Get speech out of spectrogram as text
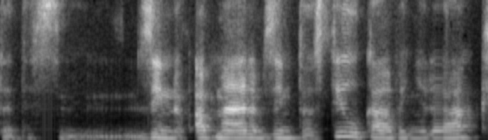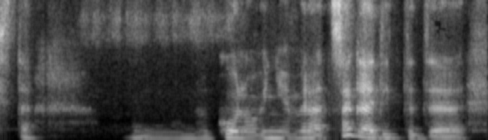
tad es zinu, apmēram zinu to stilu, kā viņi raksta, un ko no viņiem varētu sagaidīt. Tad, uh,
